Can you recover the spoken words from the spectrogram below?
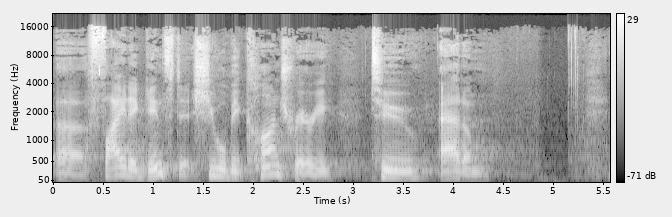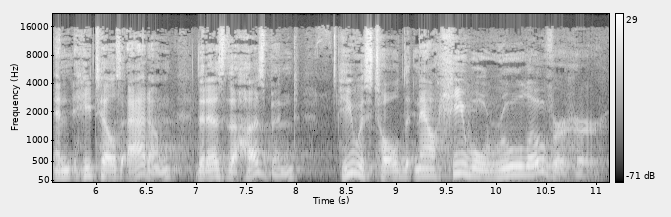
uh, fight against it. She will be contrary to Adam. And he tells Adam that as the husband, he was told that now he will rule over her.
